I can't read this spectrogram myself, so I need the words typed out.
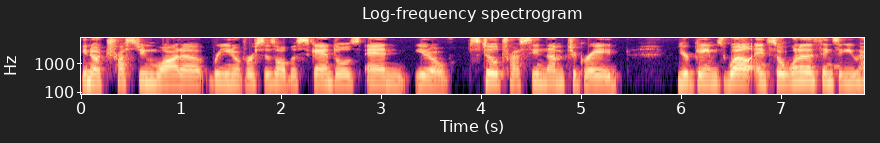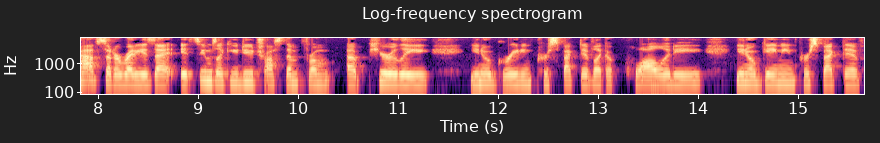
you know, trusting wata you know, versus all the scandals, and you know, still trusting them to grade your games well. And so one of the things that you have said already is that it seems like you do trust them from a purely, you know, grading perspective, like a quality, you know, gaming perspective.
